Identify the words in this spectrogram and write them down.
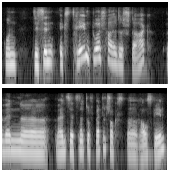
und sie sind extrem durchhaltestark, wenn äh, wenn es jetzt nicht auf Battleshocks äh, rausgehen,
